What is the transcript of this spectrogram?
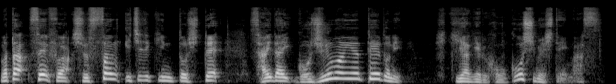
また、政府は出産一時金として最大50万円程度に引き上げる方向を示しています。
